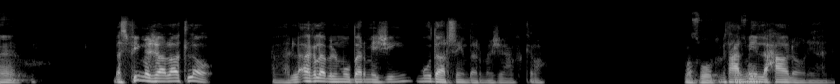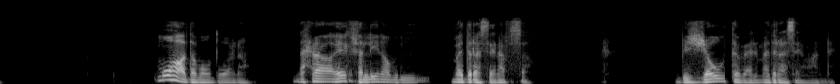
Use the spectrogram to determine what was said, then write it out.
إيه. بس في مجالات لا هلا اغلب المبرمجين مو دارسين برمجة على فكرة. مزبوط متعلمين مزبوط لحالهم يعني. مو هذا موضوعنا. نحن هيك خلينا بالمدرسة نفسها. بالجو تبع المدرسة يا معلم.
